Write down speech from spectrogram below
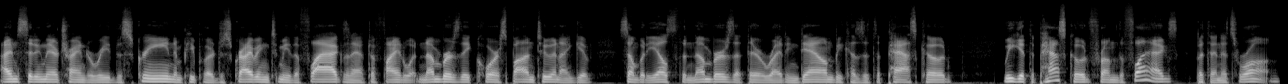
I'm sitting there trying to read the screen, and people are describing to me the flags, and I have to find what numbers they correspond to. And I give somebody else the numbers that they're writing down because it's a passcode. We get the passcode from the flags, but then it's wrong.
